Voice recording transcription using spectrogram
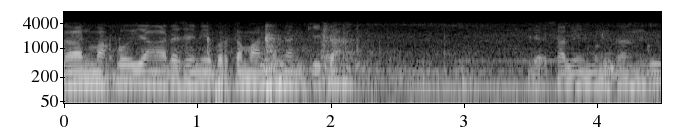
Mudah-mudahan makhluk yang ada sini berteman dengan kita. Tidak saling mengganggu.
